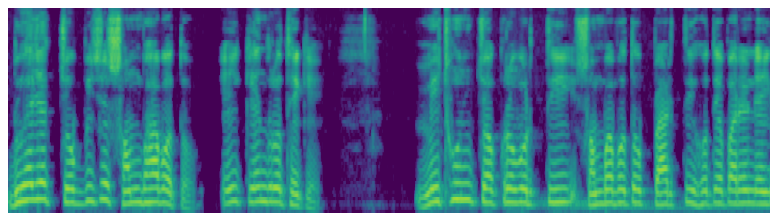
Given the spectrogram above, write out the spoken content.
দু হাজার সম্ভবত এই কেন্দ্র থেকে মিঠুন চক্রবর্তী সম্ভবত প্রার্থী হতে পারেন এই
